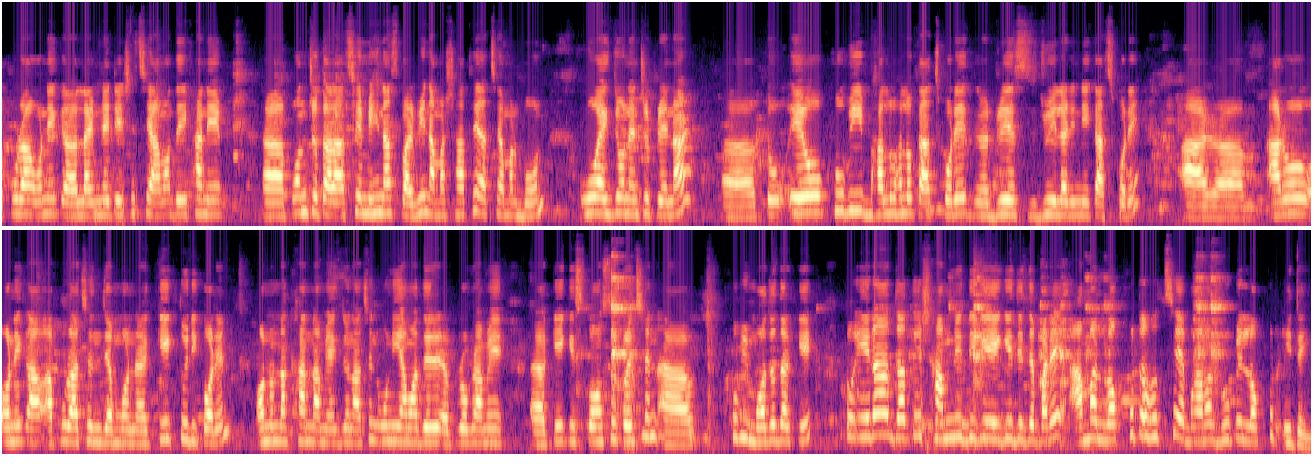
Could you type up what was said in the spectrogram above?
আপুরা অনেক লাইমলাইটে এসেছে। আমাদের এখানে পঞ্চতারা আছে, মেহনাজ পারভিন আমার সাথে আছে, আমার বোন। ও একজন এন্টারপ্রেনার তো এও খুবই ভালো ভালো কাজ করে ড্রেস জুয়েলারি নিয়ে কাজ করে। আর আরও অনেক আপুর আছেন যেমন কেক তৈরি করেন। অনন্যা খান নামে একজন আছেন, উনি আমাদের প্রোগ্রামে কেক স্পন্সর করেছেন। খুবই মজাদার কেক তো এরা যাতে সামনের দিকে এগিয়ে যেতে পারে, আমার লক্ষ্যটা হচ্ছে এবং আমার গ্রুপের লক্ষ্য এটাই।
